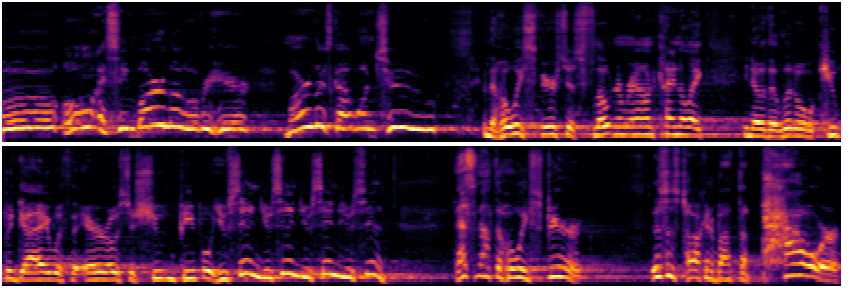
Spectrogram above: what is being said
Oh, oh, I see Marla over here. Marla's got one too. And the Holy Spirit's just floating around, kind of like, you know, the little Cupid guy with the arrows just shooting people. You sinned, you sinned, you sinned, you sinned. That's not the Holy Spirit. This is talking about the power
